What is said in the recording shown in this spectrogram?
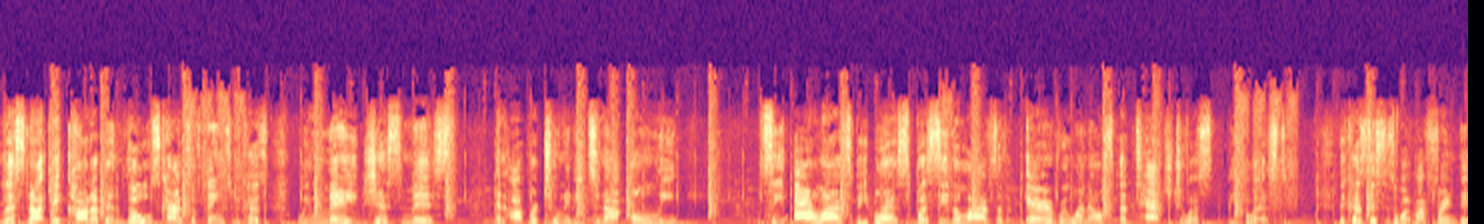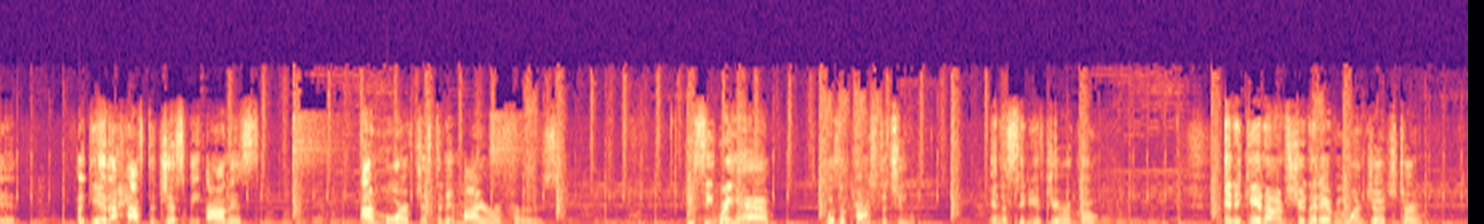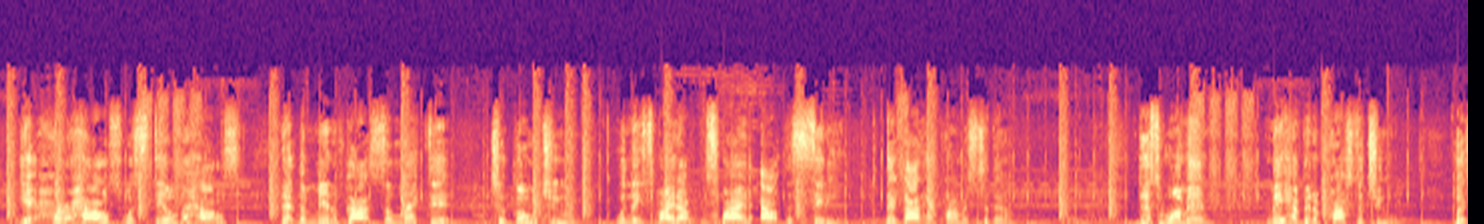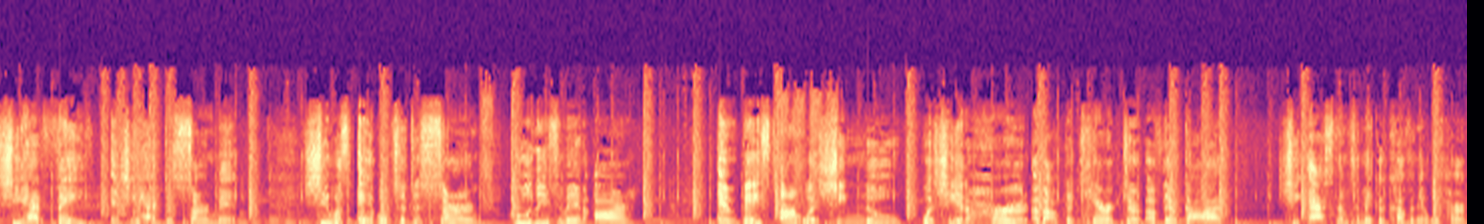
Let's not get caught up in those kinds of things because we may just miss an opportunity to not only see our lives be blessed, but see the lives of everyone else attached to us be blessed. Because this is what my friend did. Again, I have to just be honest. I'm more of just an admirer of hers. You see, Rahab was a prostitute in the city of Jericho. And again, I'm sure that everyone judged her. Yet her house was still the house that the men of God selected to go to when they spied out spied out the city that God had promised to them. This woman may have been a prostitute, but she had faith and she had discernment. She was able to discern who these men are, and based on what she knew, what she had heard about the character of their God, she asked them to make a covenant with her.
